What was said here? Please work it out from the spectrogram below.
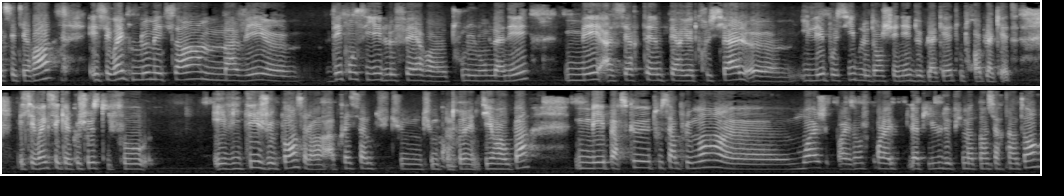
etc. Et c'est vrai que le médecin m'avait déconseillé de le faire euh, tout le long de l'année, mais à certaines périodes cruciales, euh, il est possible d'enchaîner deux plaquettes ou trois plaquettes. Mais c'est vrai que c'est quelque chose qu'il faut éviter, je pense. Alors après, Sam, tu, tu, tu me contrediras ou pas, mais parce que tout simplement, euh, moi, je, par exemple, je prends la, pilule depuis maintenant un certain temps,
